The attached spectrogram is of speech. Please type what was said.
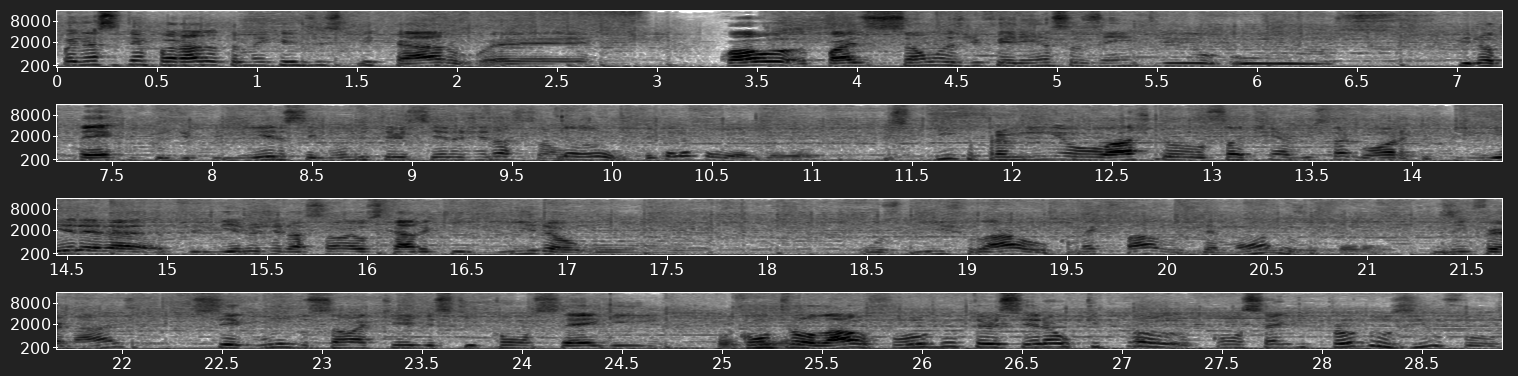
Foi nessa temporada também que eles explicaram é, qual, quais são as diferenças entre os pirotécnicos de primeira, segunda e terceira geração. Não, explica na primeira também. Explica, pra mim eu acho que eu só tinha visto agora, que primeira era. Primeira geração é os caras que viram o, os bichos lá, o, como é que fala? Os demônios? Os infernais. Os infernais. Segundo são aqueles que conseguem Controlar. o fogo, e o terceiro é o que pro- consegue produzir o fogo.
